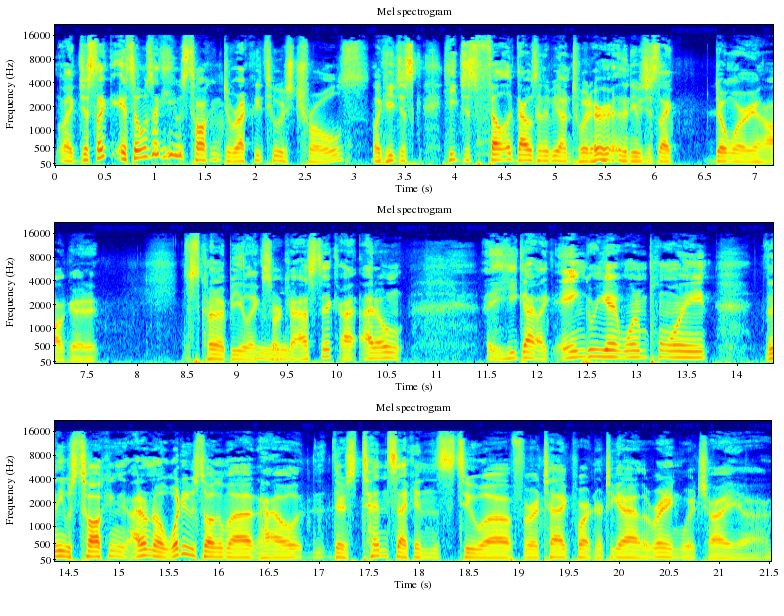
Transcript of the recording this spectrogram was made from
like, just like it's almost like he was talking directly to his trolls. Like he just he just felt like that was gonna be on Twitter, and then he was just like, "Don't worry, I'll get it." Just kind of be like mm-hmm. sarcastic. I I don't. He got like angry at one point. Then he was talking. I don't know what he was talking about. How there's ten seconds to uh, for a tag partner to get out of the ring, which I uh,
